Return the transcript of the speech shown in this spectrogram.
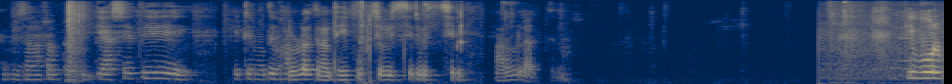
বিছানাটা উঠা দিই গ্যাসেতে পেটের মধ্যে ভালো লাগছে না ঢেক উঠছে বিচ্ছিরি বিচ্ছিরি, ভালো লাগছে না। কি বলব,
